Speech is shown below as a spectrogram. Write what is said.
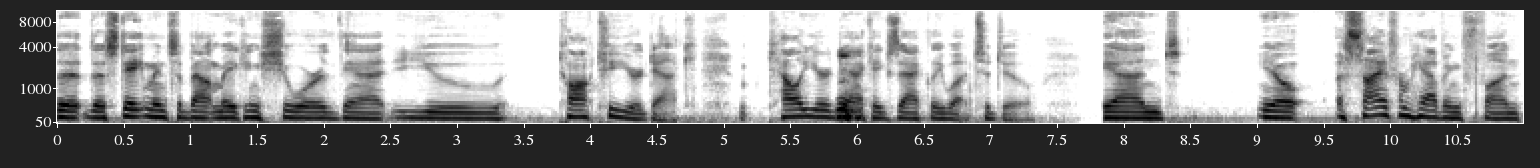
the the statements about making sure that you talk to your deck, tell your hmm. deck mm. exactly what to do. And you know, aside from having fun,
